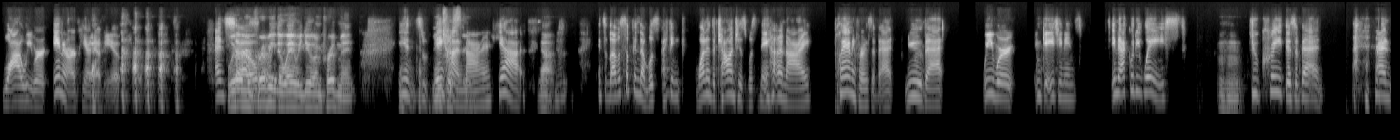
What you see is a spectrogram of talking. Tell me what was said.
while we were in our RPIW. And so. we were improving the way we do improvement. and so Neha and I, yeah. Yeah. And so that was something that was, I think, one of the challenges was Neha and I planning for this event knew that we were engaging in inequity waste hmm to create this event and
